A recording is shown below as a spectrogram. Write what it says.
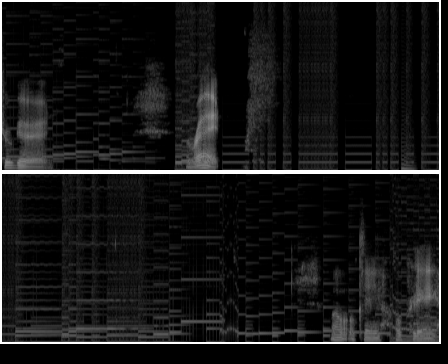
Too good. Alright. Oh, okay, I'll play.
